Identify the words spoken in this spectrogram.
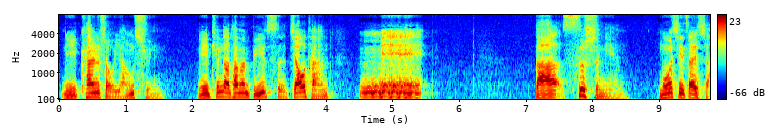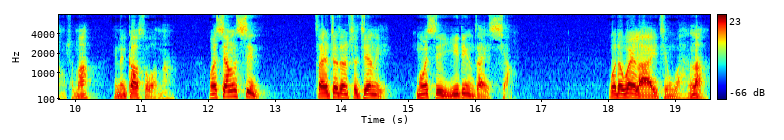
你看守羊群，你听到他们彼此交谈，打四十年，摩西在想什么？你能告诉我吗？我相信，在这段时间里，摩西一定在想：我的未来已经完了，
